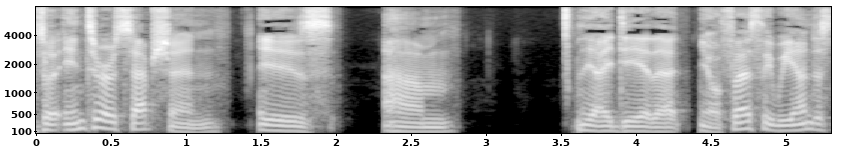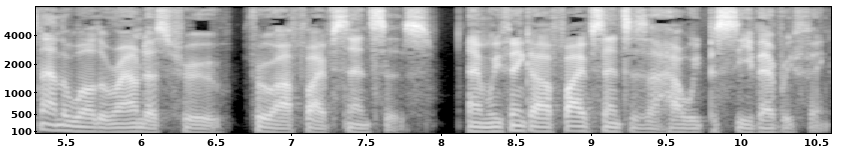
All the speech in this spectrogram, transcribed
So interoception is um, the idea that you know, firstly, we understand the world around us through through our five senses, and we think our five senses are how we perceive everything.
